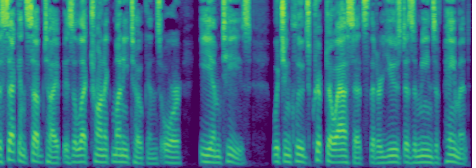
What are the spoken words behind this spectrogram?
The second subtype is electronic money tokens, or EMTs, which includes crypto assets that are used as a means of payment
